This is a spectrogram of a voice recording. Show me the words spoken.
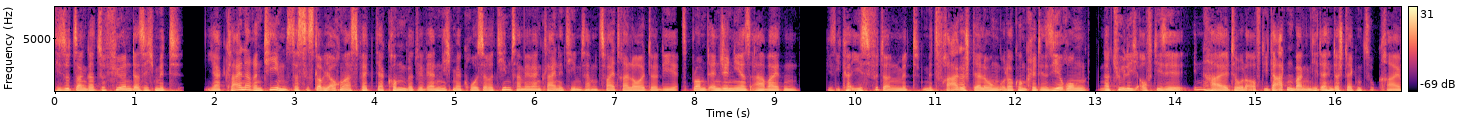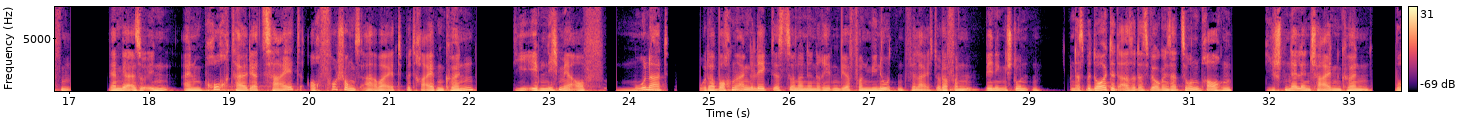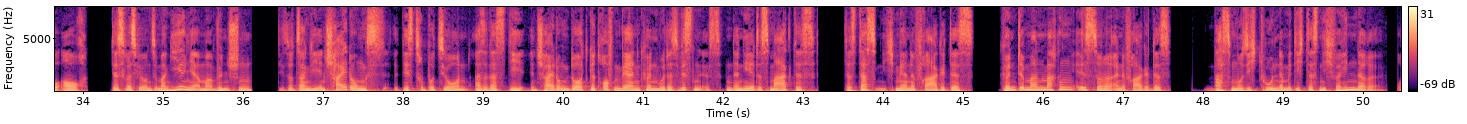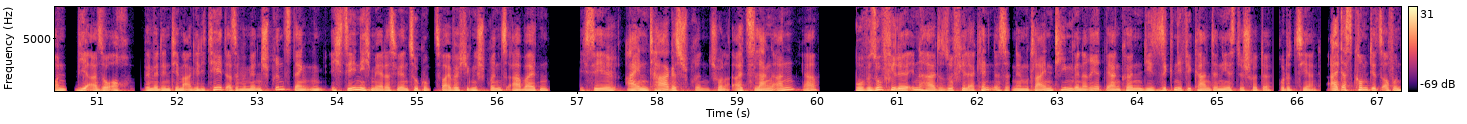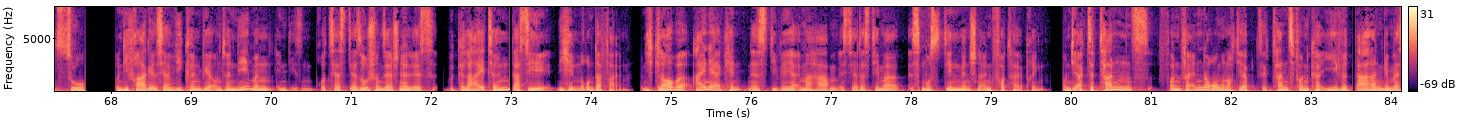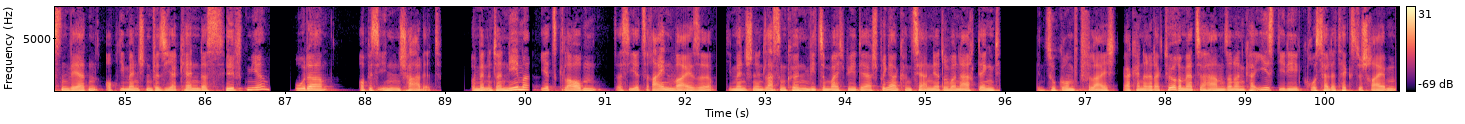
die sozusagen dazu führen, dass ich mit ja kleineren Teams, das ist glaube ich auch ein Aspekt, der kommen wird. Wir werden nicht mehr größere Teams haben, wir werden kleine Teams haben, zwei, drei Leute, die als Prompt Engineers arbeiten, die die KIs füttern mit mit Fragestellungen oder Konkretisierungen, natürlich auf diese Inhalte oder auf die Datenbanken, die dahinter stecken, zugreifen. Werden wir also in einem Bruchteil der Zeit auch Forschungsarbeit betreiben können, die eben nicht mehr auf Monat oder Wochen angelegt ist, sondern dann reden wir von Minuten vielleicht oder von mhm. wenigen Stunden. Und das bedeutet also, dass wir Organisationen brauchen, die schnell entscheiden können, wo auch das, was wir uns im Agilen ja immer wünschen, die sozusagen die Entscheidungsdistribution, also dass die Entscheidungen dort getroffen werden können, wo das Wissen ist, in der Nähe des Marktes, dass das nicht mehr eine Frage des könnte man machen ist, sondern eine Frage des was muss ich tun, damit ich das nicht verhindere? Und wir also auch, wenn wir den Thema Agilität, also wenn wir in Sprints denken, ich sehe nicht mehr, dass wir in Zukunft zweiwöchigen Sprints arbeiten. Ich sehe einen Tagessprint schon als lang an, ja, wo wir so viele Inhalte, so viele Erkenntnisse in einem kleinen Team generiert werden können, die signifikante nächste Schritte produzieren. All das kommt jetzt auf uns zu. Und die Frage ist ja, wie können wir Unternehmen in diesem Prozess, der so schon sehr schnell ist, begleiten, dass sie nicht hinten runterfallen. Und ich glaube, eine Erkenntnis, die wir ja immer haben, ist ja das Thema, es muss den Menschen einen Vorteil bringen. Und die Akzeptanz von Veränderungen und auch die Akzeptanz von KI wird daran gemessen werden, ob die Menschen für sich erkennen, das hilft mir oder ob es ihnen schadet. Und wenn Unternehmer jetzt glauben, dass sie jetzt reihenweise die Menschen entlassen können, wie zum Beispiel der Springer-Konzern, der darüber nachdenkt, in Zukunft vielleicht gar keine Redakteure mehr zu haben, sondern KIs, die die Großteil der Texte schreiben,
